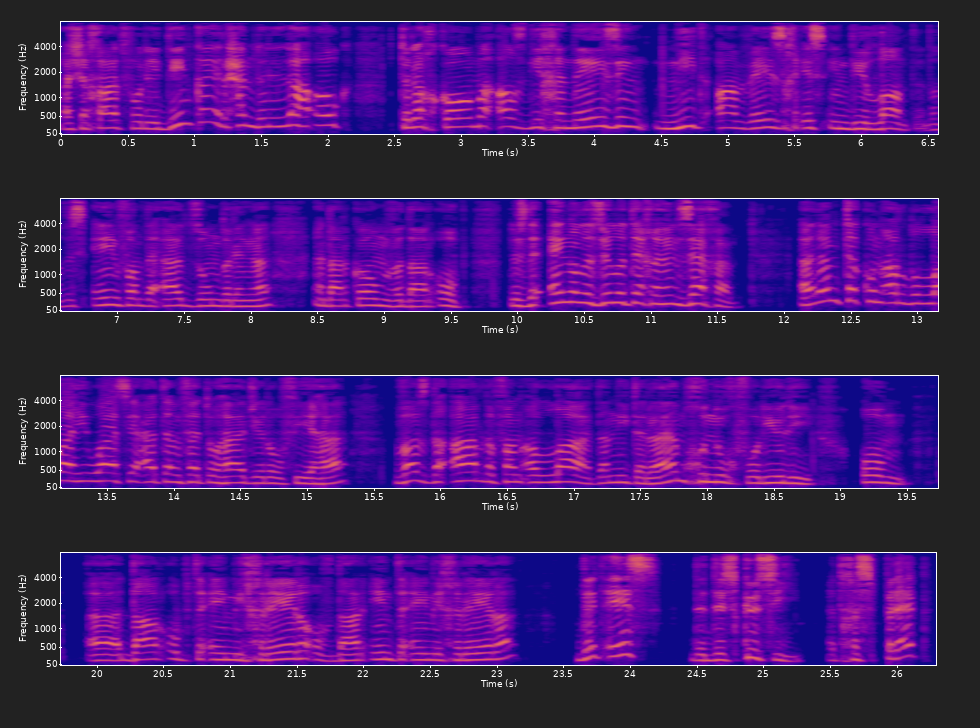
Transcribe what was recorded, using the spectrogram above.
als je gaat voor je dien, kan je alhamdulillah ook terugkomen als die genezing niet aanwezig is in die land. En dat is een van de uitzonderingen en daar komen we daarop. Dus de engelen zullen tegen hun zeggen, Alam takun fiha. Was de aarde van Allah dan niet ruim genoeg voor jullie om uh, daarop te emigreren of daarin te emigreren? Dit is de discussie, het gesprek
